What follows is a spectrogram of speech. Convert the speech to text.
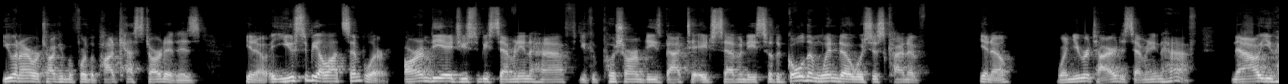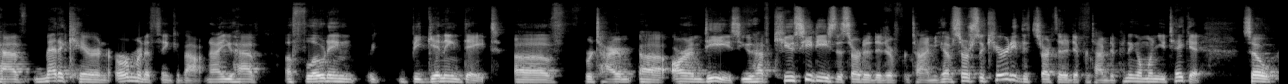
you and I were talking before the podcast started is you know, it used to be a lot simpler. RMD age used to be 70 and a half. You could push RMDs back to age 70. So the golden window was just kind of, you know, when you retired to 70 and a half. Now you have Medicare and IRMAA to think about. Now you have a floating beginning date of retire uh, RMDs. You have QCDs that start at a different time. You have Social Security that starts at a different time, depending on when you take it. So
